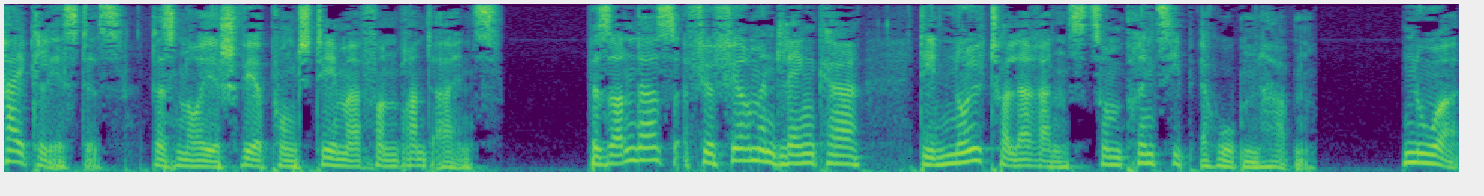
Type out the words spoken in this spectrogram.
Heikel ist es, das neue Schwerpunktthema von Brand 1. Besonders für Firmenlenker, die Nulltoleranz zum Prinzip erhoben haben. Nur,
